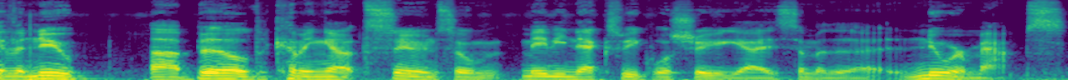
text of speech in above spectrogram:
We have a new uh, build coming out soon, so maybe next week we'll show you guys some of the newer maps.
